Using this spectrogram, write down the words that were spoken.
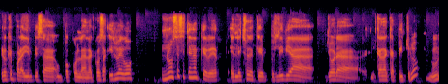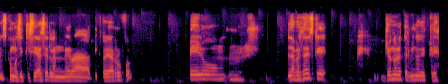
Creo que por ahí empieza un poco la, la cosa. Y luego, no sé si tenga que ver el hecho de que pues, Livia llora en cada capítulo, ¿no? Es como si quisiera ser la nueva Victoria Rufo. Pero mm, la verdad es que yo no lo termino de creer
